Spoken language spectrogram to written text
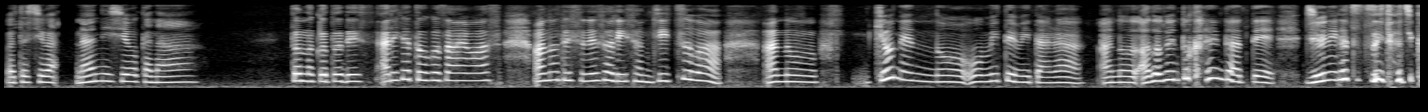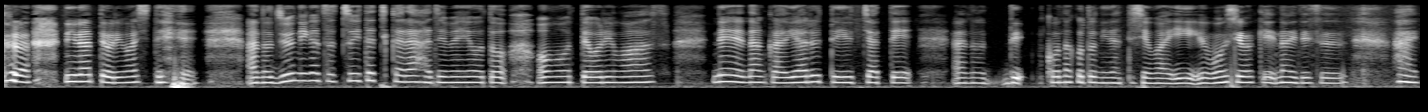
私は何にしようかな。とのことです。ありがとうございます。あのですね、サリーさん、実は、あの、去年のを見てみたら、あの、アドベントカレンダーって12月1日から になっておりまして、あの、12月1日から始めようと思っております。ねえ、なんかやるって言っちゃって、あの、で、こんなことになってしまい、申し訳ないです。はい。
